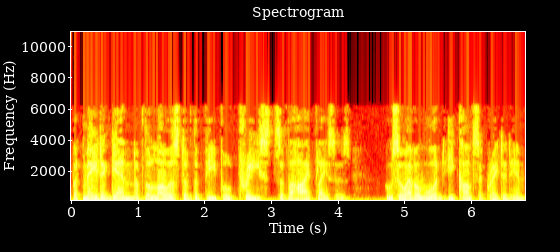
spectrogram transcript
but made again of the lowest of the people priests of the high places. Whosoever would, he consecrated him,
